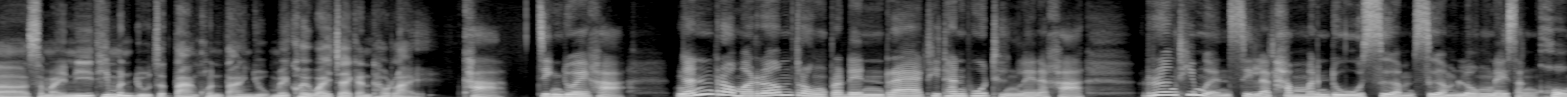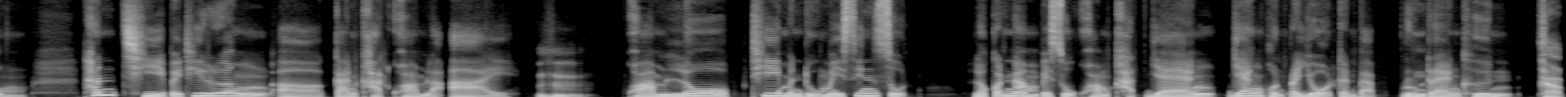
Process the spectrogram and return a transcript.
เอ่อสมัยนี้ที่มันดูจะต่างคนต่างอยู่ไม่ค่อยไว้ใจกันเท่าไหร่ ค่ะ จริงด้วยค่ะ งั้นเรามาเริ่มตรงประเด็นแรกที่ท่านพูดถึงเลยนะคะ เรื่องที่เหมือนศีลธรรมมันดูเสื่อมเสื่อมลงในสังคม ท่านชี้ไปที่เรื่องเออการขาดความละอายอือหือความโลภที่มันดูไม่สิ้นสุด แล้วก็นำไปสู่ความขัดแย้ง แย่งผลประโยชน์กันแบบรุนแรงขึ้น ครับ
